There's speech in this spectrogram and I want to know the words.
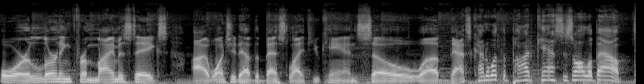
or learning from my mistakes i want you to have the best life you can. So uh, that's kind of what the podcast is all about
